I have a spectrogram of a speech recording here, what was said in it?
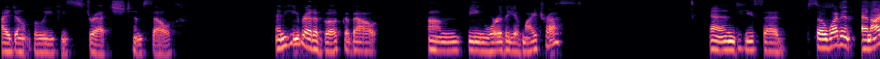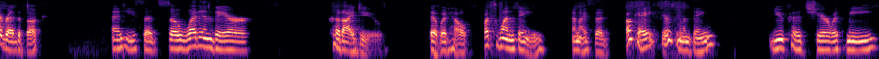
I don't believe he's stretched himself. And he read a book about um, being worthy of my trust. And he said, So what in, and I read the book, and he said, So what in there could I do that would help? What's one thing? And I said, okay, here's one thing. You could share with me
